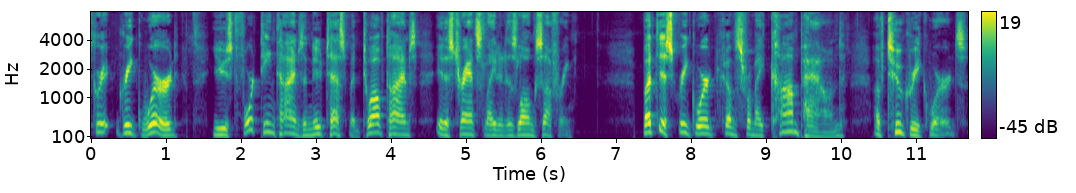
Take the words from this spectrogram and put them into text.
Greek word used 14 times in the New Testament, 12 times it is translated as long suffering. But this Greek word comes from a compound of two Greek words,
